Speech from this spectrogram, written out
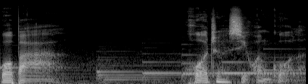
我把活着喜欢过了，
